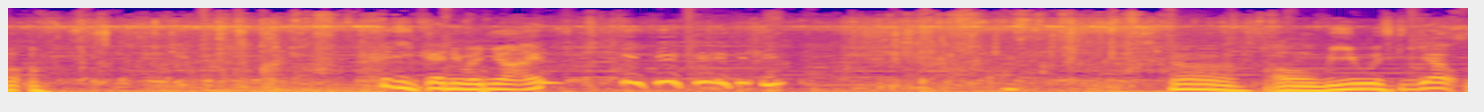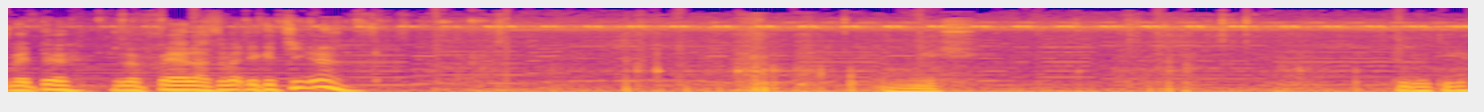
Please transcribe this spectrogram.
Oh. Ikan ni banyak kan? ha, oh, view sekejap better lepas lah sebab dia kecil lah. Dua tiga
